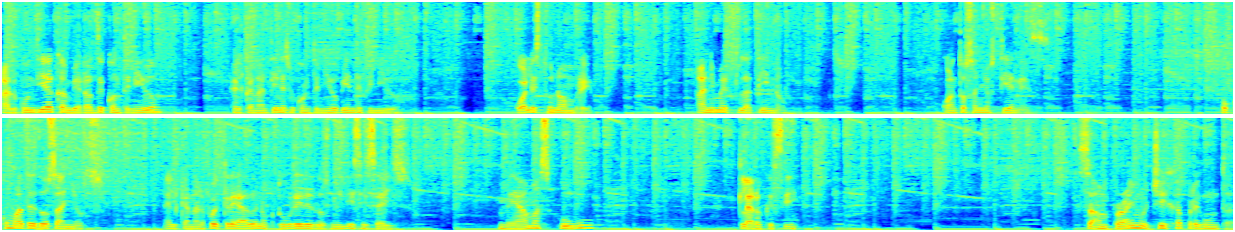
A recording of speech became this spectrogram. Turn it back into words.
¿Algún día cambiarás de contenido? El canal tiene su contenido bien definido. ¿Cuál es tu nombre? Animex Latino. ¿Cuántos años tienes? Poco más de dos años. El canal fue creado en octubre de 2016. ¿Me amas, Ubu? Claro que sí. Sam Prime Uchiha pregunta,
